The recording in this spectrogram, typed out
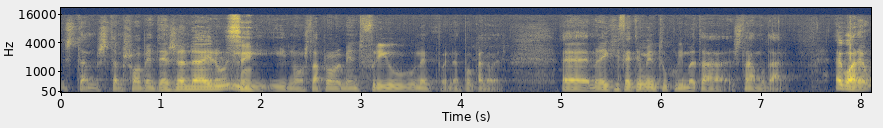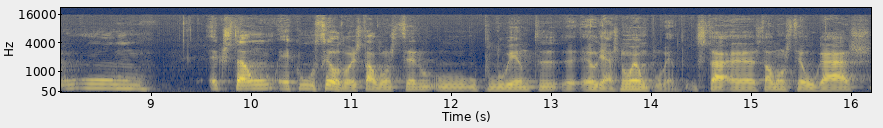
estamos, estamos provavelmente em janeiro e, e, não está provavelmente frio, nem, nem pouco à noite. Uh, maneira que efetivamente o clima está, está a mudar. Agora, o, a questão é que o CO2 está longe de ser o, o, poluente, aliás, não é um poluente, está, está longe de ser o gás,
